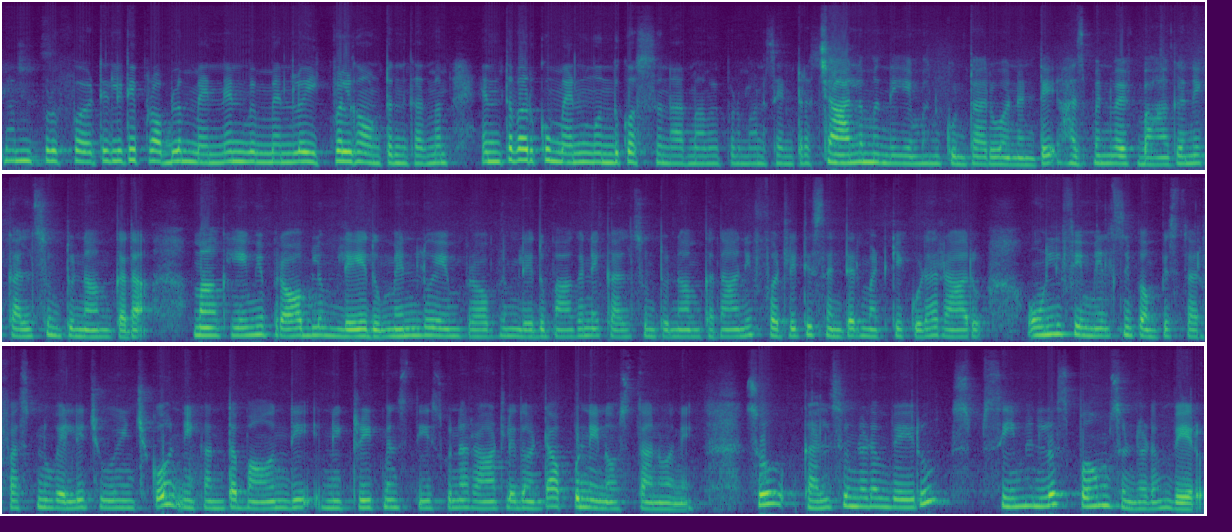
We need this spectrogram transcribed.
మ్యామ్ ఇప్పుడు ఫర్టిలిటీ ప్రాబ్లం మెన్ అండ్ విమెన్లో ఈక్వల్గా ఉంటుంది కదా మ్యామ్ ఎంతవరకు మెన్ ముందుకు వస్తున్నారు మ్యామ్ ఇప్పుడు మన సెంటర్ చాలా మంది ఏమనుకుంటారు అని అంటే హస్బెండ్ వైఫ్ బాగానే కలిసి ఉంటున్నాం కదా. మాకు ఏమీ ప్రాబ్లం లేదు. మెన్లో ఏం ప్రాబ్లం లేదు. బాగానే కలిసి ఉంటున్నాం కదా అని ఫర్టిలిటీ సెంటర్ మట్టికి కూడా రారు. ఓన్లీ ఫీమేల్స్ని పంపిస్తారు. ఫస్ట్ నువ్వు వెళ్ళి చూయించుకో. నీకు అంత బాగుంది. నీ ట్రీట్మెంట్స్ తీసుకున్నా రావట్లేదు అంటే అప్పుడు నేను వస్తాను అని. సో కలిసి ఉండడం వేరు. సీమెన్లో స్పర్మ్స్ ఉండడం వేరు.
